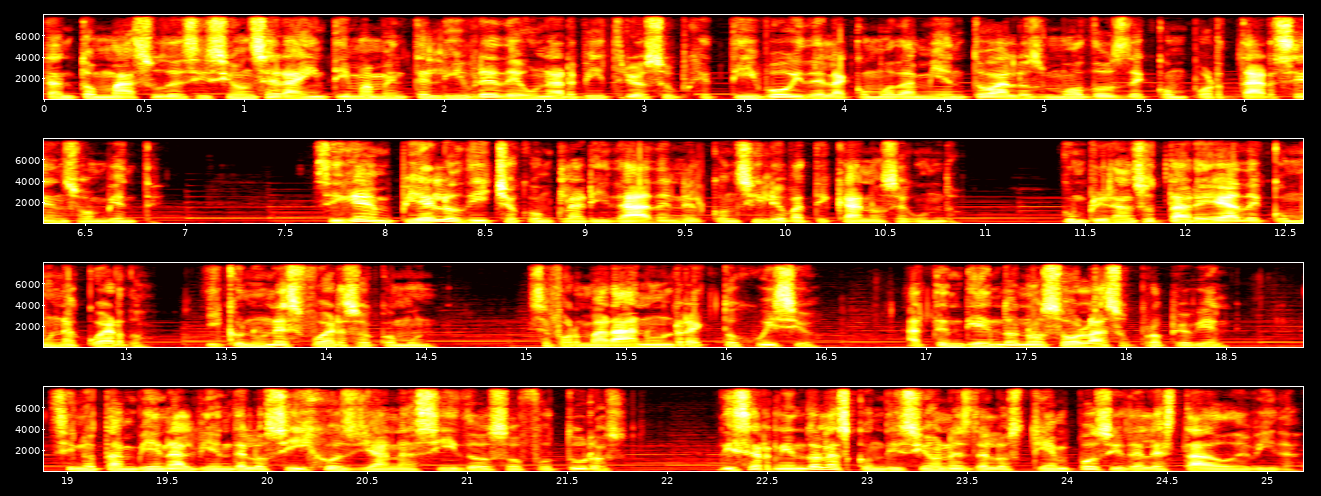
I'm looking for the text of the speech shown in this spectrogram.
tanto más su decisión será íntimamente libre de un arbitrio subjetivo y del acomodamiento a los modos de comportarse en su ambiente. Sigue en pie lo dicho con claridad en el Concilio Vaticano II. Cumplirán su tarea de común acuerdo y con un esfuerzo común. Se formarán un recto juicio, atendiendo no solo a su propio bien, sino también al bien de los hijos ya nacidos o futuros, discerniendo las condiciones de los tiempos y del estado de vida,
